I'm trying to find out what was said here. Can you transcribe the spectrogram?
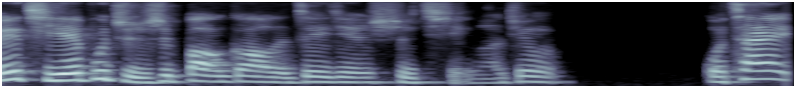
因为企业不只是报告的这件事情啊，就我猜，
